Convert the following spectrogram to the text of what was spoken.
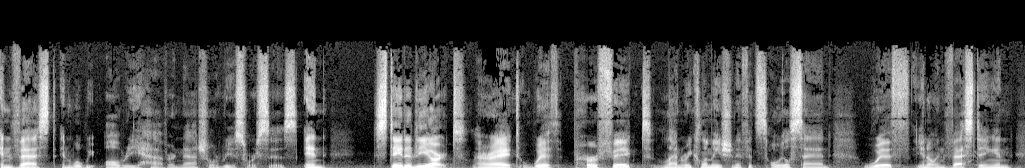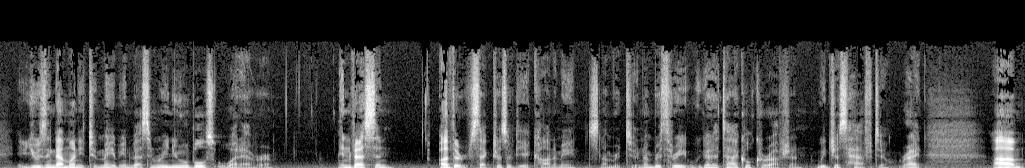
Invest in what we already have, our natural resources, in state of the art. All right, with perfect land reclamation if it's oil sand, with you know investing and using that money to maybe invest in renewables, whatever. Invest in other sectors of the economy. That's number two. Number three, we got to tackle corruption. We just have to, right? Um,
